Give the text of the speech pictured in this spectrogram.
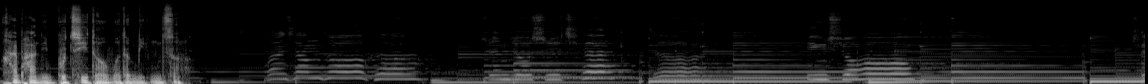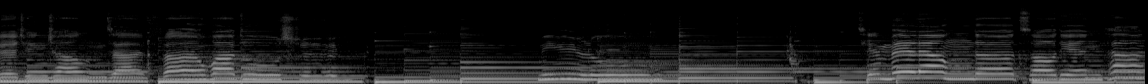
害怕你不记得我的名字了。世界的英雄，却经常在繁华都市迷路。天没亮的早点摊，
